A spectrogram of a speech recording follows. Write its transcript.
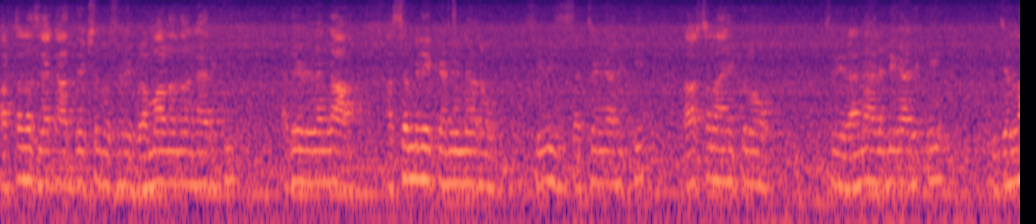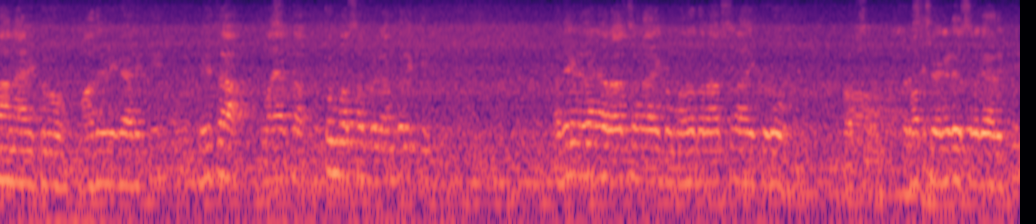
పట్టణ శాఖ అధ్యక్షులు శ్రీ బ్రహ్మానందం గారికి అదేవిధంగా అసెంబ్లీ కన్వీనరు సివిసి సత్యం గారికి రాష్ట్ర నాయకులు శ్రీ రంగారెడ్డి గారికి జిల్లా నాయకులు మాధవి గారికి మిగతా మా యొక్క కుటుంబ సభ్యులందరికీ అదేవిధంగా రాష్ట్ర నాయకుడు మరొక రాష్ట్ర నాయకుడు మత్స్య వెంకటేశ్వర గారికి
